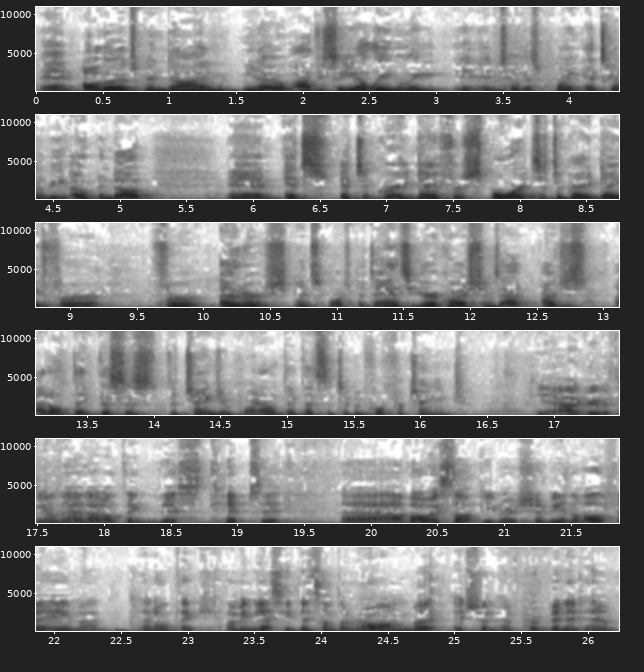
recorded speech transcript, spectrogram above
And although it's been done, you know, obviously illegally until this point, it's going to be opened up, and it's it's a great day for sports. It's a great day for for owners in sports. But to answer your questions, I, I just I don't think this is the changing point. I don't think that's the tipping point for change. Yeah, I agree with you on that. I don't think this tips it. Uh, I've always thought Pete Rose should be in the Hall of Fame. I, I don't think. I mean, yes, he did something wrong, but it shouldn't have prevented him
